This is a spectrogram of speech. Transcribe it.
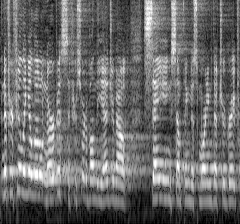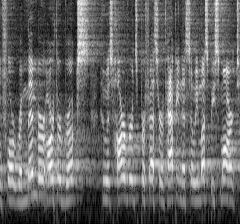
And if you're feeling a little nervous, if you're sort of on the edge about saying something this morning that you're grateful for, remember Arthur Brooks, who is Harvard's professor of happiness, so he must be smart.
